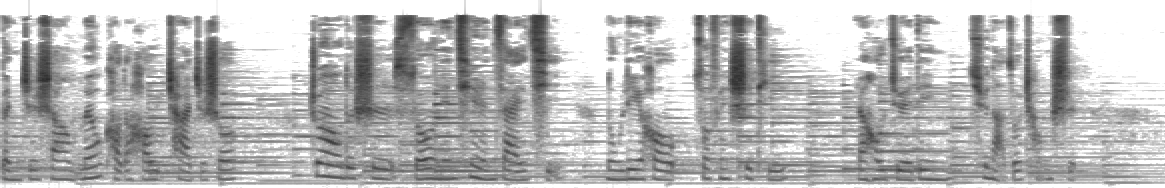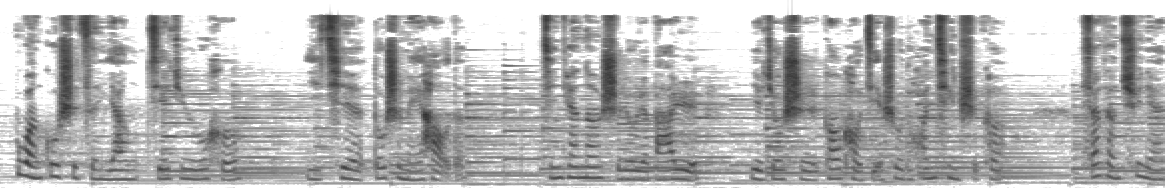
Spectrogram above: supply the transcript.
本质上没有考的好与差之说，重要的是所有年轻人在一起努力后做份试题，然后决定去哪座城市。不管故事怎样，结局如何，一切都是美好的。今天呢是六月八日，也就是高考结束的欢庆时刻。想想去年，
